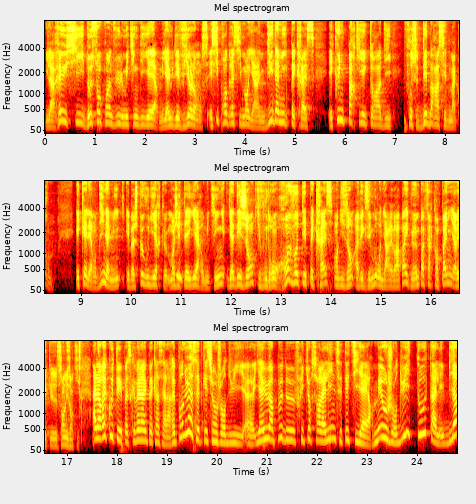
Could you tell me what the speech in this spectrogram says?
Il a réussi, de son point de vue, le meeting d'hier, mais il y a eu des violences. Et si progressivement il y a une dynamique Pécresse et qu'une partie électorat dit qu'il faut se débarrasser de Macron, et qu'elle est en dynamique, et eh ben, je peux vous dire que moi j'étais hier au meeting, il y a des gens qui voudront revoter Pécresse en disant avec Zemmour on n'y arrivera pas, il ne peut même pas faire campagne avec, euh, sans les antifs. Alors écoutez, parce que Valérie Pécresse elle a répondu à cette question aujourd'hui, euh, il y a eu un peu de friture sur la ligne, c'était hier, mais aujourd'hui tout allait bien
